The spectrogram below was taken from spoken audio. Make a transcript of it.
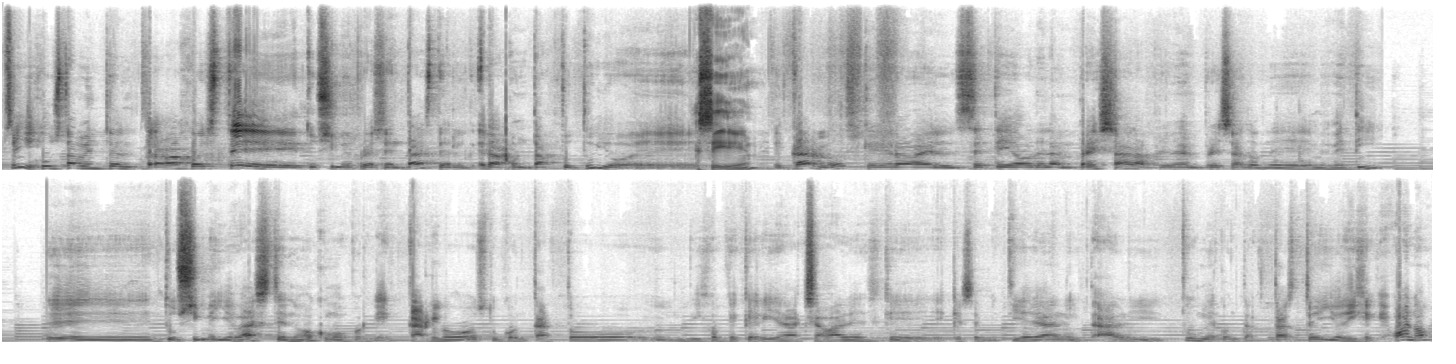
sí, justamente el trabajo este, tú sí me presentaste, era contacto tuyo. eh, Sí, de Carlos, que era el CTO de la empresa, la primera empresa donde me metí. Eh, tú sí me llevaste, ¿no? Como porque Carlos, tu contacto, dijo que quería chavales que, que se metieran y tal, y tú me contactaste y yo dije que bueno,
